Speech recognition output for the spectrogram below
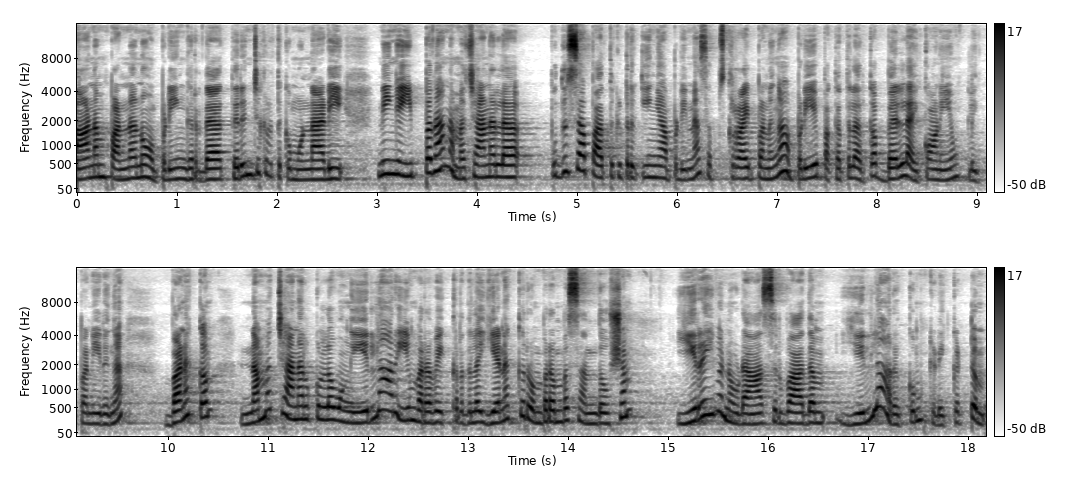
தானம் பண்ணணும் அப்படிங்கிறத தெரிஞ்சுக்கிறதுக்கு முன்னாடி நீங்கள் இப்போ தான் நம்ம சேனலை புதுசாக பார்த்துக்கிட்டு இருக்கீங்க அப்படின்னா சப்ஸ்கிரைப் பண்ணுங்கள் அப்படியே பக்கத்தில் இருக்க பெல் ஐக்கானையும் கிளிக் பண்ணிடுங்க. வணக்கம். நம்ம சேனலுக்குள்ளே உங்கள் எல்லாரையும் வரவேற்கிறதுல எனக்கு ரொம்ப ரொம்ப சந்தோஷம். இறைவனோட ஆசிர்வாதம் எல்லாருக்கும் கிடைக்கட்டும்.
